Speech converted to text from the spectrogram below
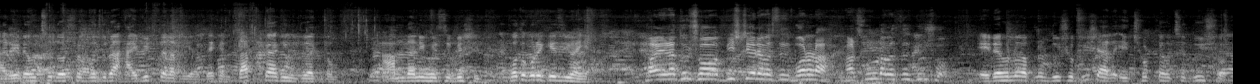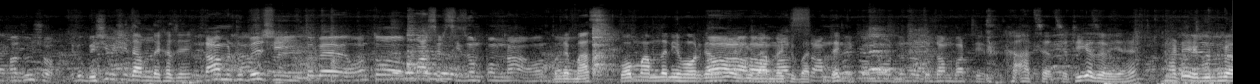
আর এটা হচ্ছে দর্শক বন্ধুরা হাইব্রিড তেলাপিয়া দেখেন টাটকা কিন্তু একদম। আমদানি হয়েছে বেশি। কত করে কেজি ভাইয়া? ভাই এটা দুশো বিশ টাকা বড়টা আর ছোটটা দুশো। এটা হলো আপনার দুইশো বিশ আর এই ছোটটা হচ্ছে দুইশো। দুশো একটু বেশি বেশি দাম দেখা যায়। দাম একটু বেশি তবে অন তো মাছের সিজন কম না মানে মাছ কম আমদানি হওয়ার কারণে আর কি হ্যাঁ, দামটা একটু বাড়তি দাম বাড়তে আচ্ছা আচ্ছা ঠিক আছে ভাইয়া হ্যাঁ। হাটে বন্ধুরা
